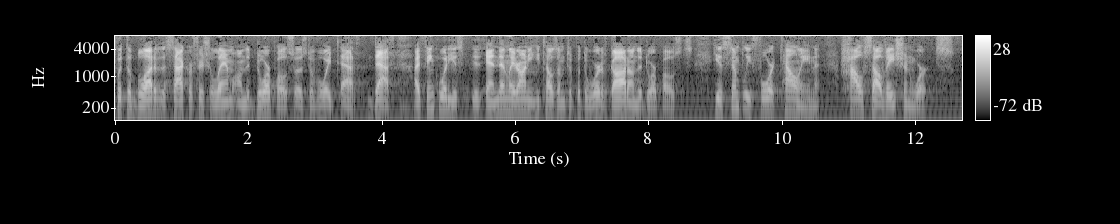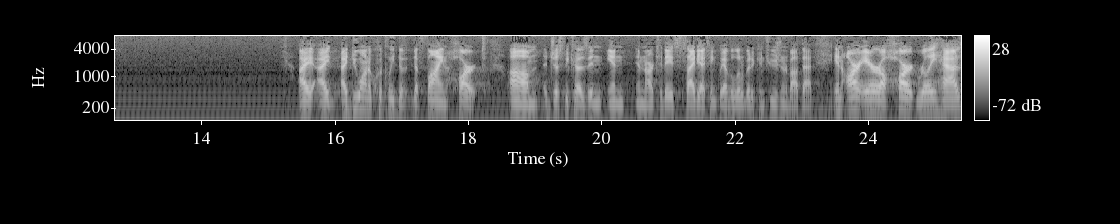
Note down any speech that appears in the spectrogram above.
put the blood of the sacrificial lamb on the doorpost so as to avoid death, I think what he is, and then later on he tells them to put the word of God on the doorposts. He is simply foretelling how salvation works. I, I, I do want to quickly de- define heart, um, just because in, in, in our today's society, I think we have a little bit of confusion about that. In our era, heart really has,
